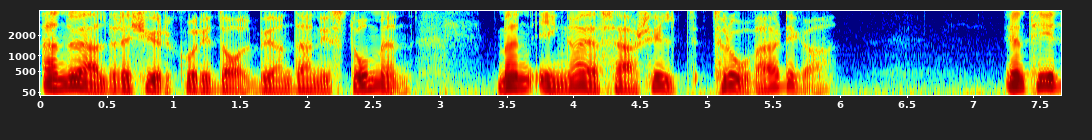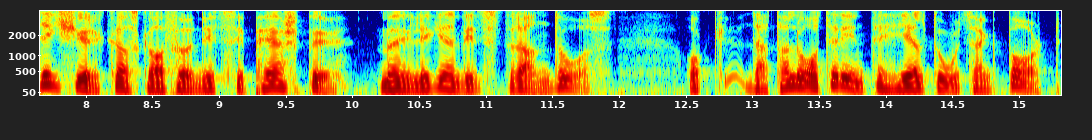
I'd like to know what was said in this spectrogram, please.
ännu äldre kyrkor i Dalby än den i Stommen, men inga är särskilt trovärdiga. En tidig kyrka ska ha funnits i Persby, möjligen vid Strandås, och detta låter inte helt otänkbart,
